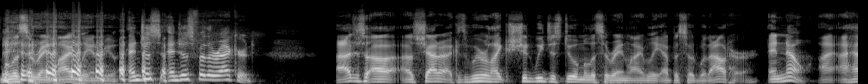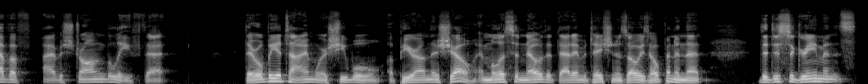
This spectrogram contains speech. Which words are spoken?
Melissa Rein Lively interview. And just and just for the record, I just I'll, I'll shout out because we were like, should we just do a Melissa Rein Lively episode without her? And no, I, I have a I have a strong belief that there will be a time where she will appear on this show. And Melissa, know that that invitation is always open, and that the disagreements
